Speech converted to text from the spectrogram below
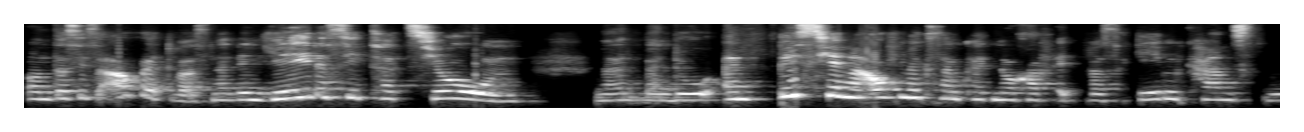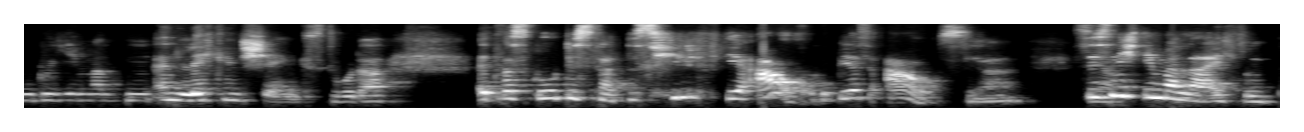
und das ist auch etwas, ne, in jeder Situation, Ne? Wenn du ein bisschen Aufmerksamkeit noch auf etwas geben kannst, wo du jemandem ein Lächeln schenkst oder etwas Gutes hat, das hilft dir auch. Probier es aus. Ja? Es ist ja. nicht immer leicht und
